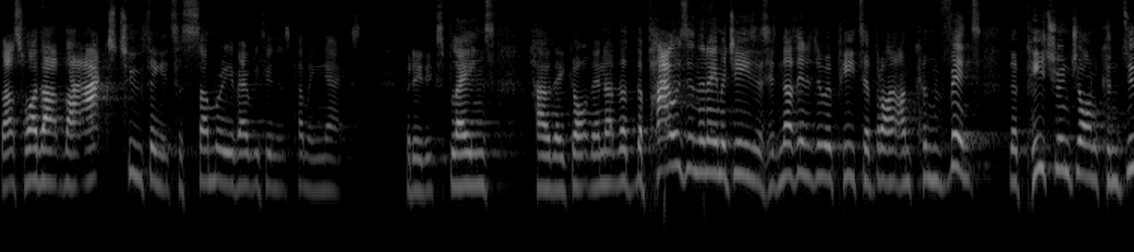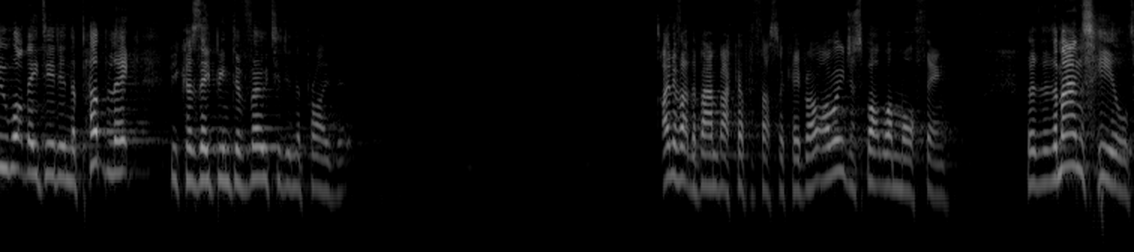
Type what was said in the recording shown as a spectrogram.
That's why that, that Acts 2 thing, it's a summary of everything that's coming next. But it explains how they got there. Now, the, the powers in the name of Jesus has nothing to do with Peter, but I, I'm convinced that Peter and John can do what they did in the public because they've been devoted in the private. I'd invite the band back up if that's okay, but I want you to spot one more thing. The, the, the man's healed.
